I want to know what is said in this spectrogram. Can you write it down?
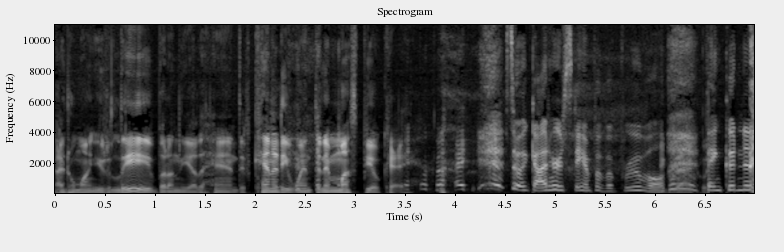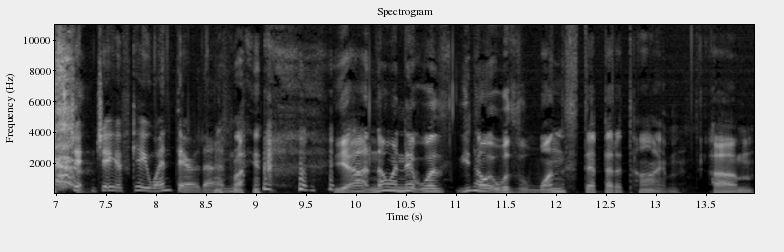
I don't want you to leave, but on the other hand, if Kennedy went, then it must be okay." So it got her stamp of approval. Exactly. Thank goodness J- JFK went there then. yeah, no, and it was, you know, it was one step at a time. Um,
